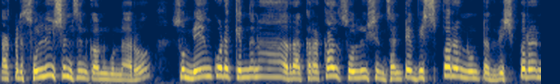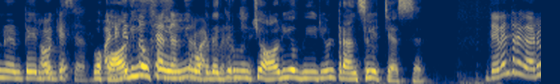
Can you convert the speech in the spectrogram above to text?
అక్కడ సొల్యూషన్స్ని కనుగొన్నారో సో మేము కూడా కిందన రకరకాల సొల్యూషన్స్ అంటే విస్పర్ అని ఉంటుంది. విస్పర్ అని అంటే ఒక ఆడియో ఫైల్ని ఒక దగ్గర. నుంచి ఆడియో వీడియోని ట్రాన్స్లేట్ చేస్తారు. దేవేంద్ర గారు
